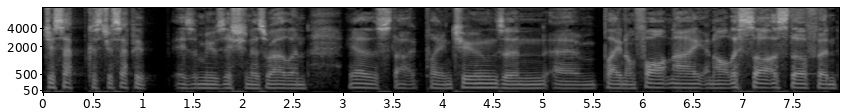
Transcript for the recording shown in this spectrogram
Giuseppe, because Giuseppe is a musician as well, and yeah, they started playing tunes and um, playing on Fortnite and all this sort of stuff, and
